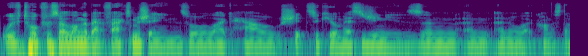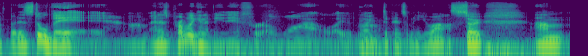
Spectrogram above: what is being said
we've talked for so long about fax machines or like how shit secure messaging is and and, and all that kind of stuff but it's still there um, and it's probably going to be there for a while. Like, like Mm. depends on who you ask. So um,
